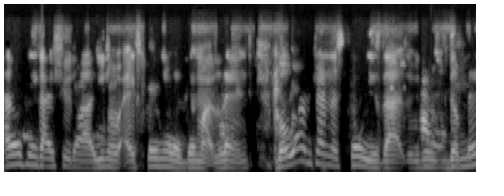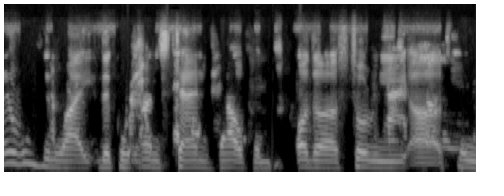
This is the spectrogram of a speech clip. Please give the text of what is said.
I don't think I should, uh, you know, explain all of them at length. But what I'm trying to say is that the, the main reason why the Quran stands out from other story, uh, story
